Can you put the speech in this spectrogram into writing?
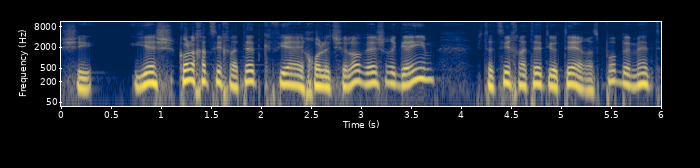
שיש, כל אחד צריך לתת כפי היכולת שלו, ויש רגעים שאתה צריך לתת יותר. אז פה באמת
